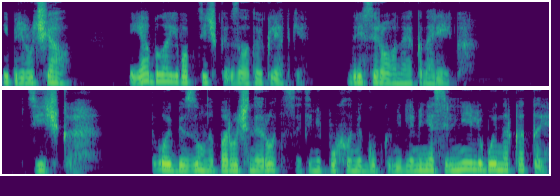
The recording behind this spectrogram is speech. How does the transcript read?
и приручал. Я была его птичкой в золотой клетке, дрессированная канарейка. «Птичка, твой безумно порочный рот с этими пухлыми губками для меня сильнее любой наркоты.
